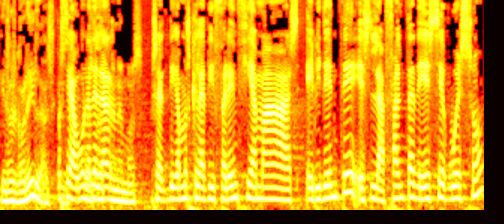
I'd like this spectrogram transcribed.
y los gorilas. O sea, una de las, o sea, digamos que la diferencia más evidente es la falta de ese hueso.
